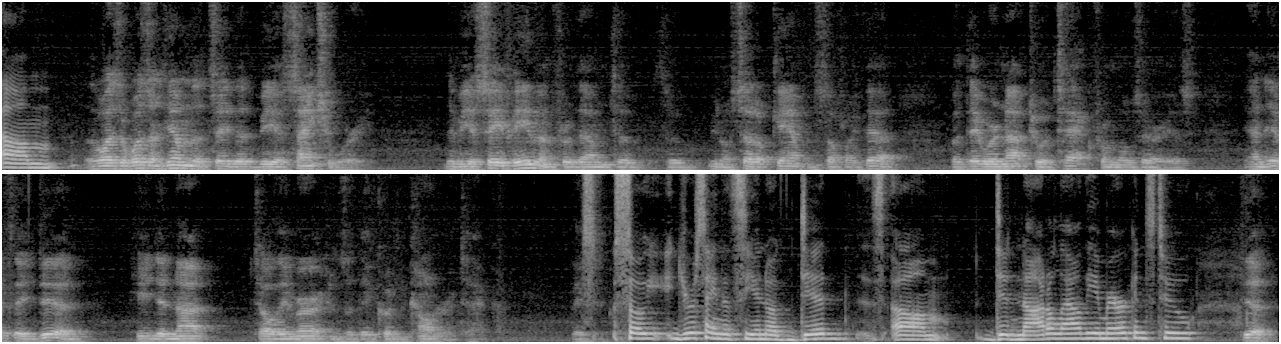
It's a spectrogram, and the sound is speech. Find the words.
um, Otherwise, it wasn't him that said that'd be a sanctuary. There'd be a safe haven for them to, to, you know, set up camp and stuff like that. But they were not to attack from those areas and if they did, he did not tell the Americans that they couldn't counterattack. Basically. So you're saying that Sihanouk did um, did not allow the Americans to? Did.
